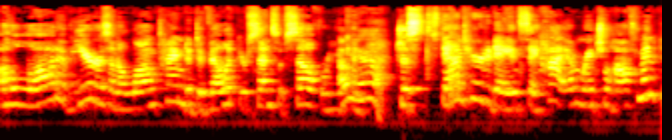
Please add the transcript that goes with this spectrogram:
a lot of years and a long time to develop your sense of self where you oh can yeah. just stand here today and say, Hi, I'm Rachel Hoffman,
